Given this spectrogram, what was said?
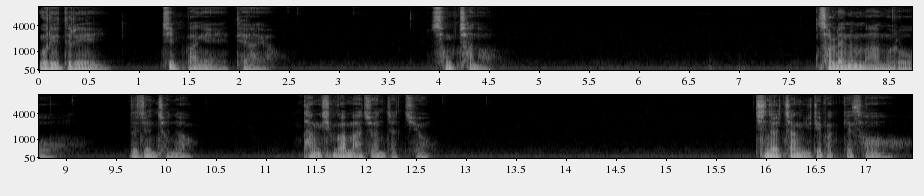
우리들의 찐빵에 대하여 송찬호 설레는 마음으로 늦은 저녁 당신과 마주 앉았지요. 진열장 유리 밖에서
